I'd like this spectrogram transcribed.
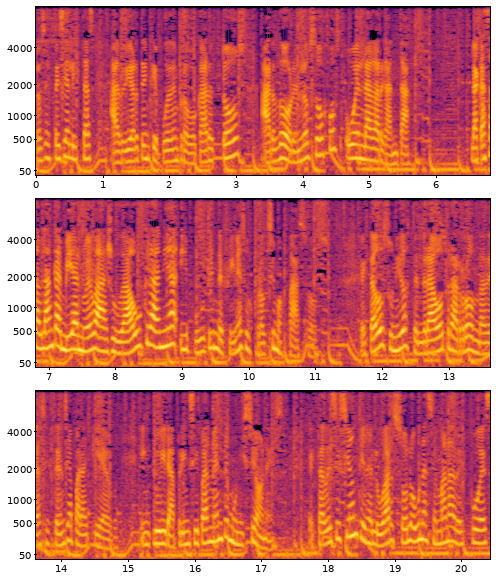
Los especialistas advierten que pueden provocar tos, ardor en los ojos o en la garganta. La Casa Blanca envía nueva ayuda a Ucrania y Putin define sus próximos pasos. Estados Unidos tendrá otra ronda de asistencia para Kiev. Incluirá principalmente municiones. Esta decisión tiene lugar solo una semana después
